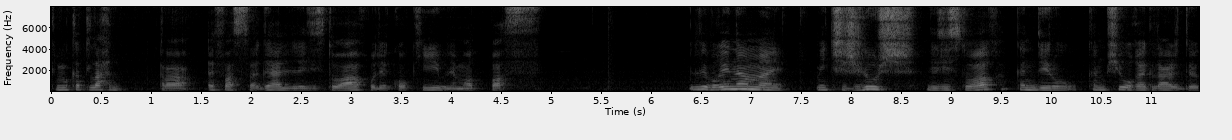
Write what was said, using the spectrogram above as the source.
كما كتلاحظ راه effacé كاع les histoires و les cookies و les mots de passe. اللي بغينا ما يتسجلوش les histoires كنديرو كنمشيو réglages de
